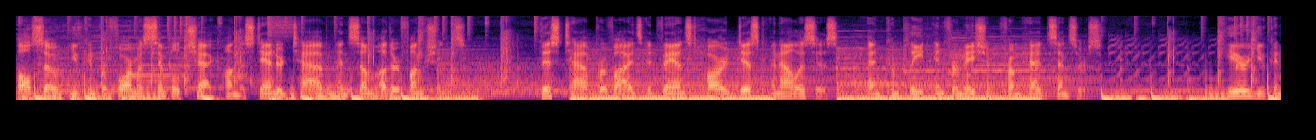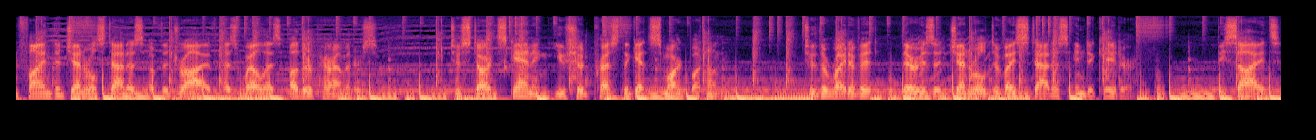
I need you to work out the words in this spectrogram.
Also, you can perform a simple check on the standard tab and some other functions. This tab provides advanced hard disk analysis and complete information from head sensors. Here you can find the general status of the drive as well as other parameters. To start scanning, you should press the Get Smart button. To the right of it, there is a general device status indicator. Besides,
